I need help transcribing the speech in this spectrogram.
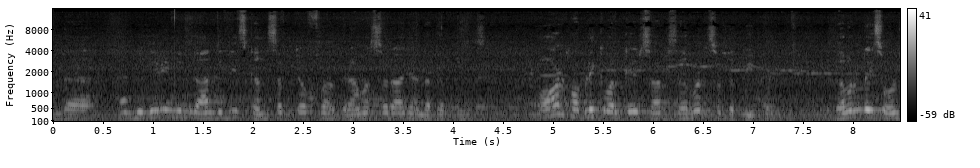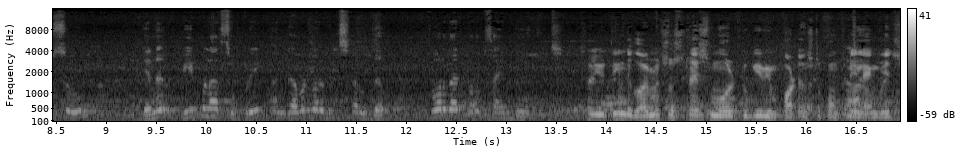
And uh, I am believing in Gandhiji's concept of uh, Grama Swaraj and other things. All public workers are servants of the people. Governor is also, gener- people are supreme and governor will serve them. For that purpose I am doing it. So you think the government should stress more to give importance to Konkani language?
